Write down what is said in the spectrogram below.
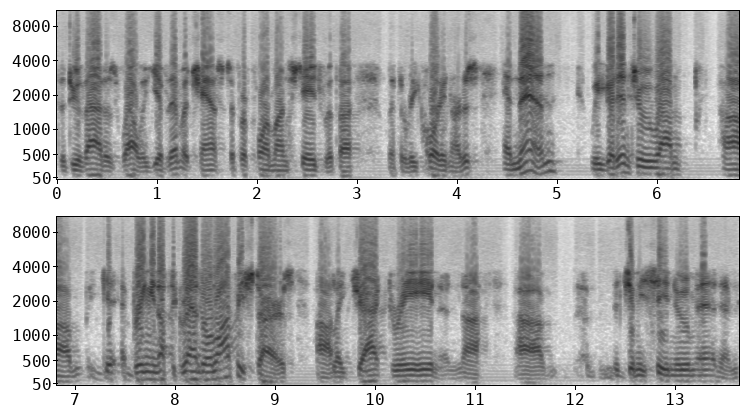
to do that as well. We give them a chance to perform on stage with a with a recording artist, and then we get into. Um, um, get, bringing up the Grand Ole Opry stars uh, like Jack Greene and uh, um, Jimmy C. Newman and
